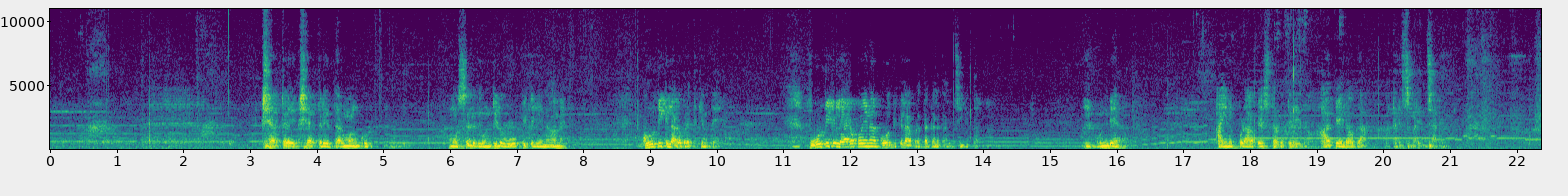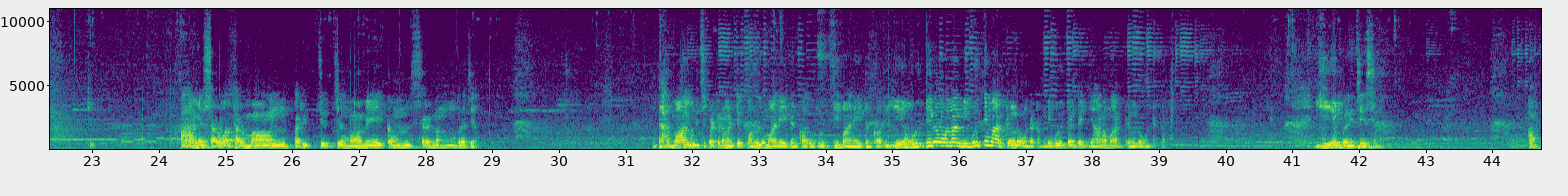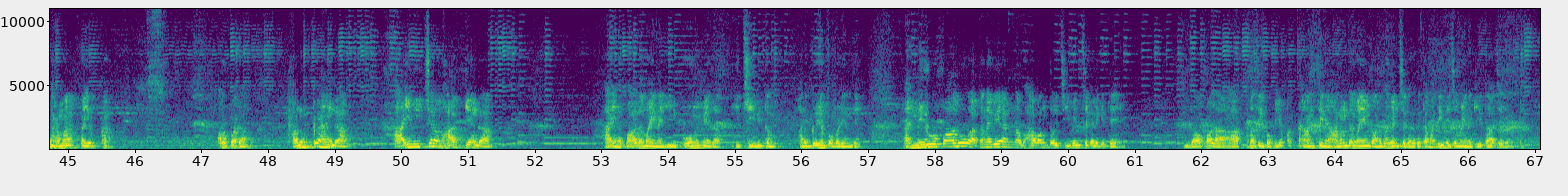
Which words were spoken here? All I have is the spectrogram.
క్షేత్రే క్షేత్రే ధర్మం కురు. ముసలిది ఒంటిలో ఓపిక లేని ఆమె. గోపికలాగా బ్రతికిందే. ఓపిక లేకపోయినా గోపికలా బ్రతకగలగాలి జీవితం. ఈ గుండె ఆయన ఎప్పుడు ఆపేస్తాడో తెలియదు. ఆపేలోగా అతడి స్మరించాలి. ఆమె సర్వధర్మాన్ పరిత్యజ్య మామేకం శరణం వ్రజ. ధర్మాలు విడిచిపెట్టడం అంటే పనులు మానేయటం కాదు వృత్తి మానేయటం కాదు. ఏ వృత్తిలో ఉన్నా నివృత్తి మార్గంలో ఉండటం నివృత్తి అంటే జ్ఞాన మార్గంలో ఉండటం. ఏ పని చేసినా ఆ పరమాత్మ యొక్క కృపగా అనుగ్రహంగా ఆయన ఇచ్చిన భాగ్యంగా ఆయన పాదమైన ఈ భూమి మీద ఈ జీవితం అనుగ్రహింపబడింది. అన్ని రూపాలు అతనివే అన్న భావంతో జీవించగలిగితే లోపల ఆత్మదీపపు యొక్క కాంతిని ఆనందమయంగా అనుభవించగలుగుతాం అది నిజమైన గీతా జయంతి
